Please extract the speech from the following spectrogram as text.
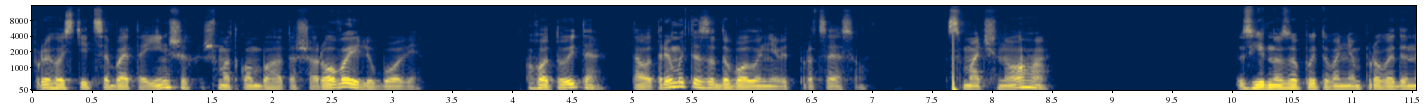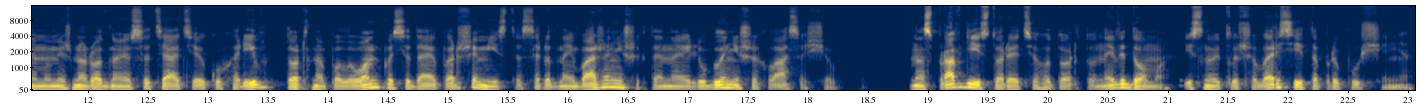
Пригостіть себе та інших шматком багатошарової любові. Готуйте та отримуйте задоволення від процесу. Смачного! Згідно з опитуванням, проведеним Міжнародною асоціацією кухарів, торт Наполеон посідає перше місце серед найбажаніших та найулюбленіших ласощів. Насправді історія цього торту невідома, існують лише версії та припущення.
